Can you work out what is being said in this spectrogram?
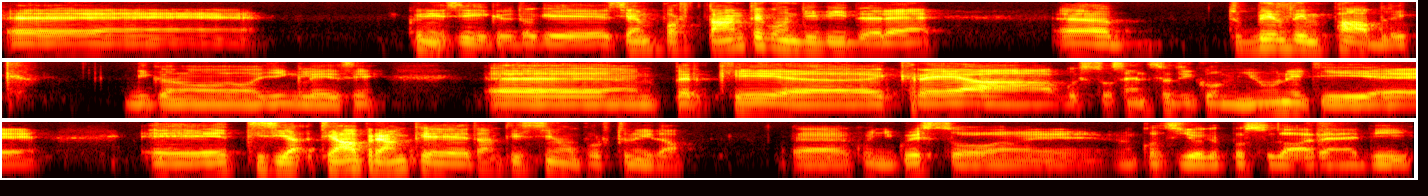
Eh, quindi sì, credo che sia importante condividere uh, to build in public, dicono gli inglesi, eh, perché eh, crea questo senso di community e, e ti, si, ti, apre anche tantissime opportunità. Eh, quindi questo è un consiglio che posso dare, di,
